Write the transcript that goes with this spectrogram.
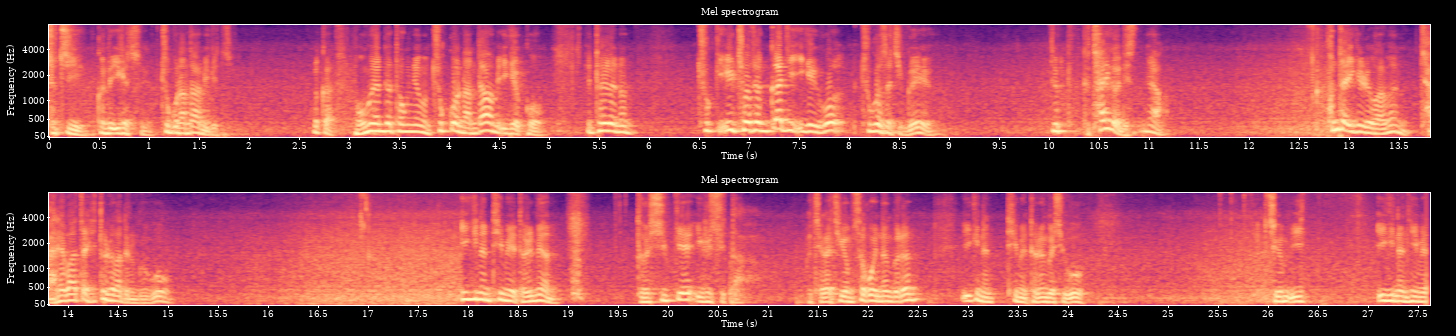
졌지. 근데 이겼어요. 죽고 난 다음에 이겼지. 그러니까 노무현 대통령은 죽고 난 다음에 이겼고 히틀러는 죽기 1초 전까지 이기고 죽어서 진 거예요. 그 차이가 어디 있냐? 혼자 이기려고 하면 잘해봤자 히틀러가 되는 거고 이기는 팀에 들면 더 쉽게 이길 수 있다. 제가 지금 쓰고 있는 글은 이기는 팀에 드는 것이고 지금 이, 이기는 힘에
